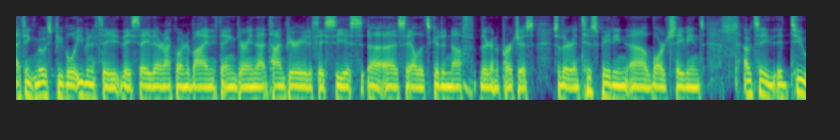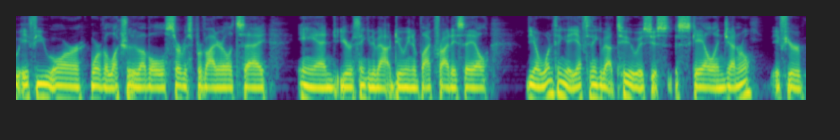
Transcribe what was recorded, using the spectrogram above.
I think most people, even if they, they say they're not going to buy anything during that time period, if they see a, a sale that's good enough, they're going to purchase. So they're anticipating uh, large savings. I would say, uh, too, if you are more of a luxury level service provider, let's say, and you're thinking about doing a Black Friday sale, you know, one thing that you have to think about too is just scale in general. If you're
